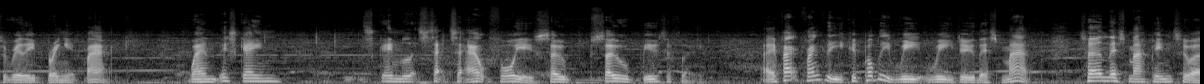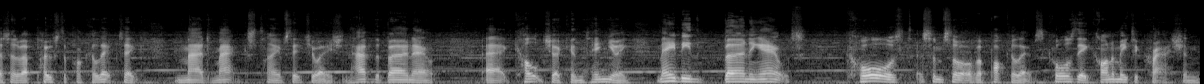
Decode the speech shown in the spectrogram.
to really bring it back. When this game this game sets it out for you so so beautifully. In fact, frankly, you could probably re- redo this map turn this map into a sort of a post-apocalyptic Mad Max type situation. Have the burnout uh, culture continuing. Maybe burning out caused some sort of apocalypse, caused the economy to crash, and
